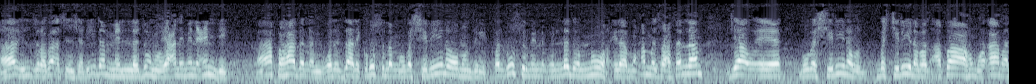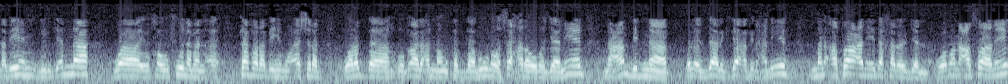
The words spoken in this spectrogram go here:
ها آه ينذر باسا شديدا من لدنه يعني من عنده. آه فهذا النبي ولذلك رسلا مبشرين ومنذرين. فالرسل من, لدن نوح إلى محمد صلى الله عليه وسلم جاءوا إيه مبشرين مبشرين من أطاعهم وآمن بهم للجنه ويخوفون من كفر بهم واشرك ورد وقال أنهم كذابون وسحره ومجانين. نعم بالنار. ولذلك جاء في الحديث من أطاعني دخل الجنة ومن عصاني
